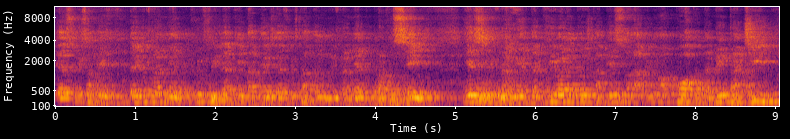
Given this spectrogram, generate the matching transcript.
Jesus é livramento, viu filho? Aqui está Deus, Jesus está dando livramento para você. E esse livramento aqui, olha, Deus está abençoando, abriu uma porta também para ti,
